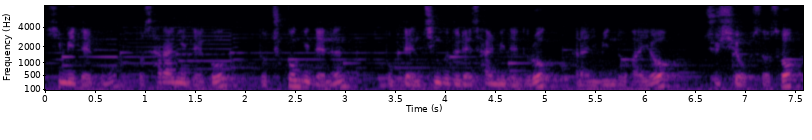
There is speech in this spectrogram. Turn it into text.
힘이 되고 또 사랑이 되고 또 축복이 되는 복된 친구들의 삶이 되도록 하나님 인도하여 주시옵소서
